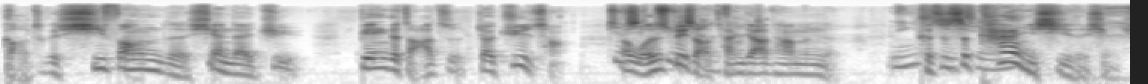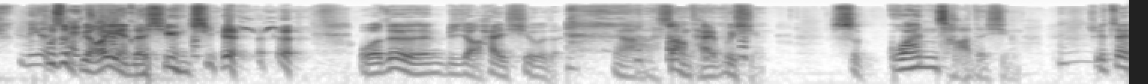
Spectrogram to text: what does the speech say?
搞这个西方的现代剧，编一个杂志叫《剧场》，那我是最早参加他们的。可是是看戏的兴趣，不是表演的兴趣。我这个人比较害羞的啊，上台不行，是观察的行。所以在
